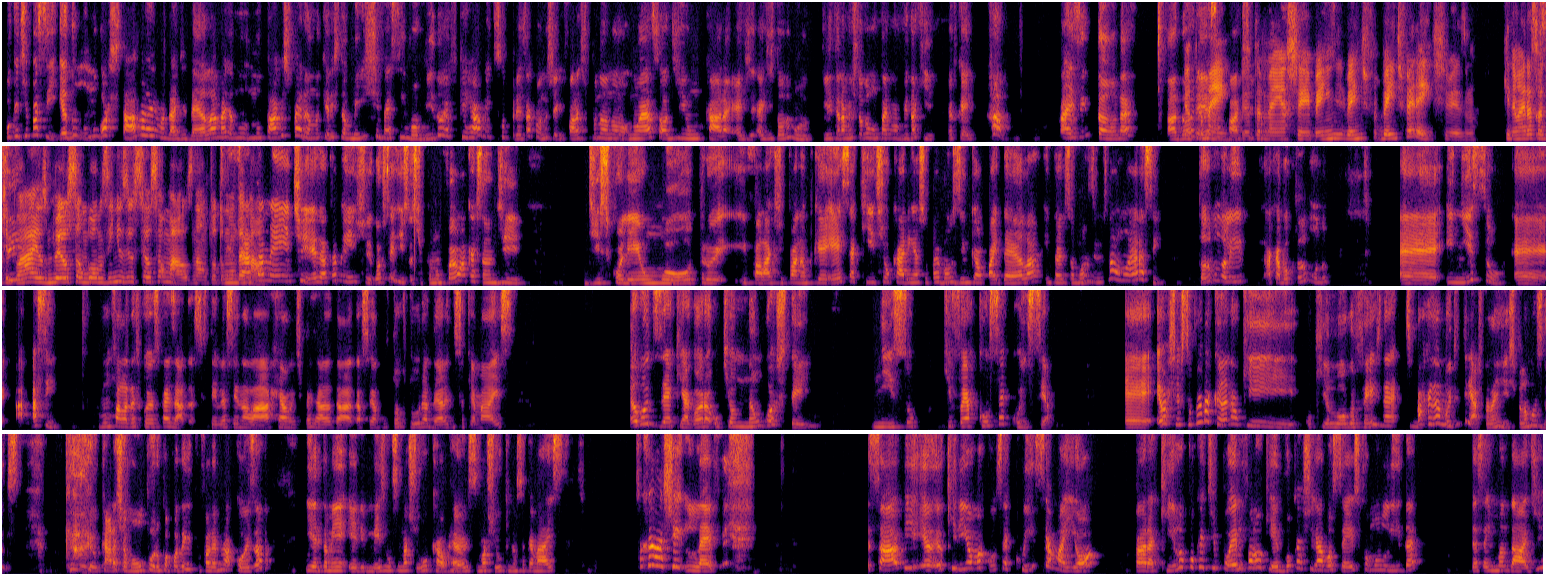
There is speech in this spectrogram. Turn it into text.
Porque, tipo assim, eu não, não gostava da irmandade dela, mas eu não, não tava esperando que eles também estivessem envolvidos. Eu fiquei realmente surpresa quando chega e fala, tipo, não, não, não é só de um cara, é de, é de todo mundo. Literalmente todo mundo tá envolvido aqui. Eu fiquei, ha, mas então, né? Adorei eu também, essa parte. Eu também achei bem, bem, bem diferente mesmo. Que não era só tipo, Sim. ah, os meus são bonzinhos e os seus são maus. Não, todo mundo exatamente, é mau. Exatamente, exatamente. Gostei disso. Tipo, não foi uma questão de, de escolher um ou outro e falar, tipo, ah, não, porque esse aqui tinha um carinha super bonzinho, que é o pai dela, então eles são bonzinhos. Não, não era assim. Todo mundo ali acabou com todo mundo. É, e nisso, é, assim, vamos falar das coisas pesadas. Teve a cena lá, realmente pesada, da, da cena de tortura dela, e não sei o que mais. Eu vou dizer aqui agora o que eu não gostei nisso, que foi a consequência. É, eu achei super bacana o que o, que o Logo fez, né? Bacana muito, entre aspas, né, gente? Pelo amor de Deus. O cara chamou um por um para poder fazer a mesma coisa. E ele também, ele mesmo se machuca, o Harry se machuca, não sei o que mais. Só que eu achei leve. Sabe? Eu, eu queria uma consequência maior para aquilo, porque, tipo, ele falou o quê? Vou castigar vocês como líder dessa irmandade,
